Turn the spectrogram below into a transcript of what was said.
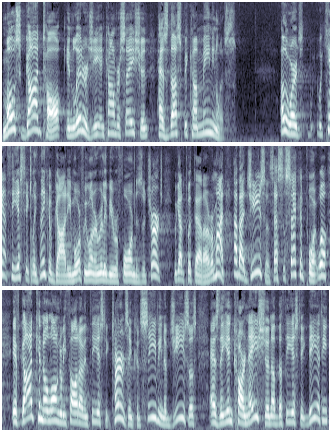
Most God talk in liturgy and conversation has thus become meaningless. Other words, we can't theistically think of God anymore if we want to really be reformed as a church. We've got to put that out of our mind. How about Jesus? That's the second point. Well, if God can no longer be thought of in theistic terms, then conceiving of Jesus as the incarnation of the theistic deity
